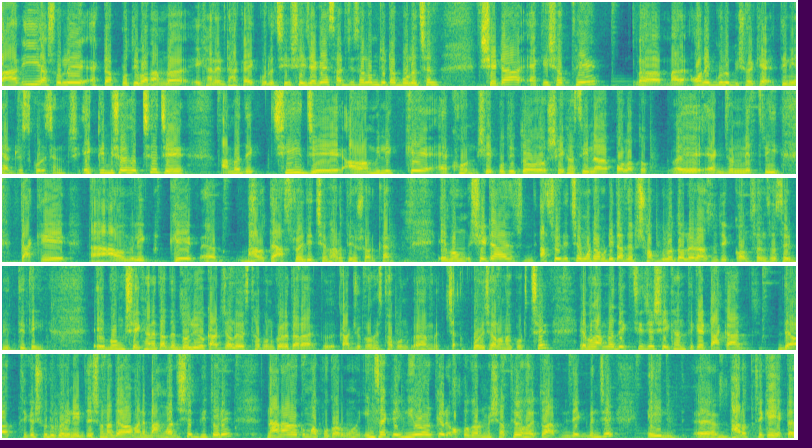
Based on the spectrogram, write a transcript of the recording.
তারই আসলে একটা প্রতিবাদ আমরা এখানে ঢাকায় করেছি। সেই জায়গায় সার্জিস আলম যেটা বলেছেন সেটা একই সাথে মানে অনেকগুলো বিষয়কে তিনি অ্যাড্রেস করেছেন। একটি বিষয় হচ্ছে যে, আমরা দেখছি যে আওয়ামী লীগকে এখন সেই পতিত শেখ হাসিনা পলাতক একজন নেত্রী, তাকে আওয়ামী লীগকে ভারতে আশ্রয় দিচ্ছে ভারতীয় সরকার এবং সেটা আশ্রয় দিচ্ছে মোটামুটি তাদের সবগুলো দলের রাজনৈতিক কনসেনসাসের ভিত্তিতেই এবং সেখানে তাদের দলীয় কার্যালয় স্থাপন করে তারা কার্যক্রম স্থাপন পরিচালনা করছে এবং আমরা দেখছি যে সেখান থেকে টাকা দেওয়ার থেকে শুরু করে নির্দেশনা দেওয়া মানে বাংলাদেশের ভিতরে নানা রকম অপকর্ম। ইনফ্যাক্ট এই নিউ ইয়র্কের অপকর্মের সাথেও হয়তো আপনি দেখবেন যে এই ভারত থেকেই একটা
